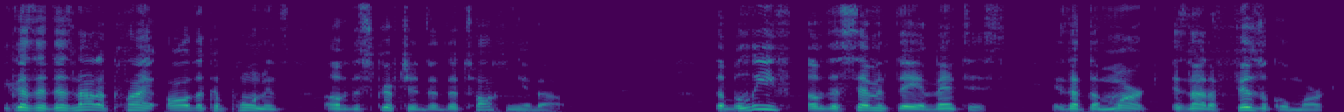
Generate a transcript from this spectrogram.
because it does not apply all the components of the scripture that they're talking about. The belief of the Seventh day Adventists is that the mark is not a physical mark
